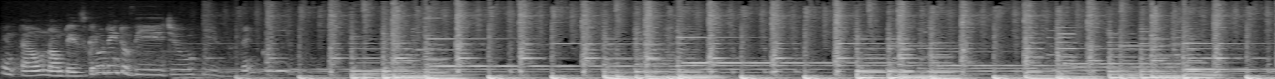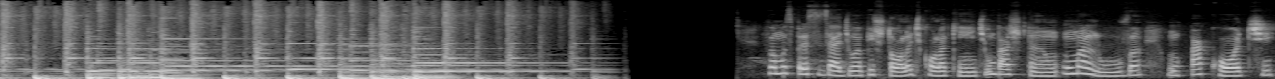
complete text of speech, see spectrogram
Então não desgrudem do vídeo e vem comigo! Precisar de uma pistola de cola quente, um bastão, uma luva, um pacote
